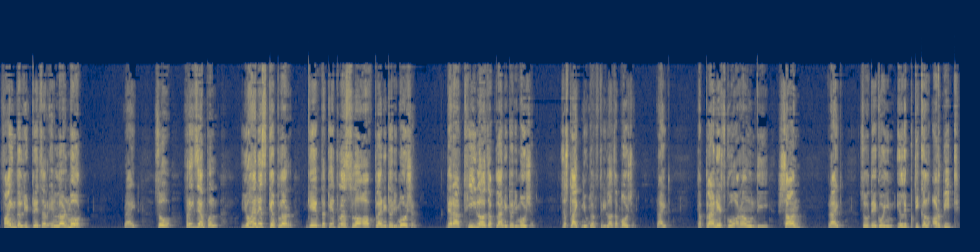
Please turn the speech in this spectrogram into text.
find the literature and learn more, right? So, for example, Johannes Kepler gave the Kepler's law of planetary motion. There are three laws of planetary motion, just like Newton's three laws of motion, right? The planets go around the sun, right? So they go in elliptical orbit.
